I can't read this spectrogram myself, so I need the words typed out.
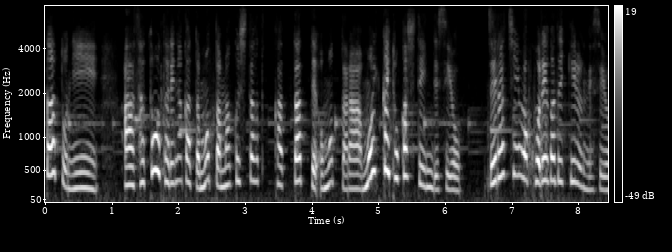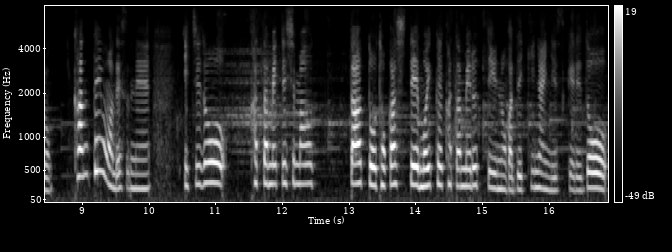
た後にあ砂糖足りなかったもっと甘くしたかったって思ったらもう一回溶かしていいんですよ。ゼラチンはこれができるんですよ。寒天はですね一度固めてしまった後溶かしてもう一回固めるっていうのができないんですけれど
